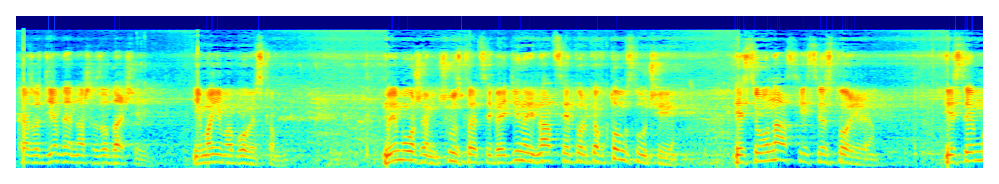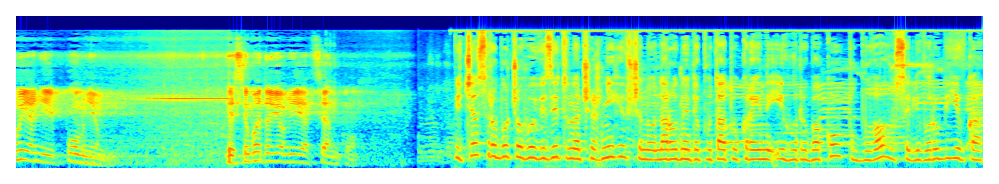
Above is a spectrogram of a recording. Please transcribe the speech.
каждодневной нашей задачей и моим обовязком. Мы можем чувствовать себя единой нацией только в том случае, если у нас есть история, если мы о ней помним, если мы даем ей оценку. Під час робочого візиту на Чернігівщину народний депутат України Ігор Рибаков побував у селі Вороб'ївка,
